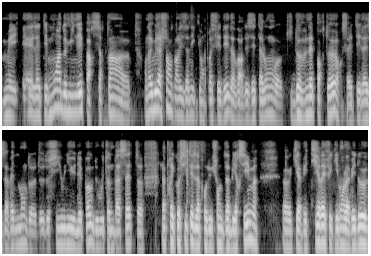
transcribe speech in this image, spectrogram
mais elle a été moins dominée par certains. Euh, on a eu la chance dans les années qui ont précédé d'avoir des étalons euh, qui devenaient porteurs. Ça a été les avènements de, de, Siouni une époque, de Wooton Bassett, euh, la précocité de la production de Zabirsim, qui avait tiré effectivement la V2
